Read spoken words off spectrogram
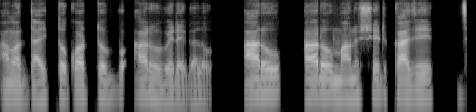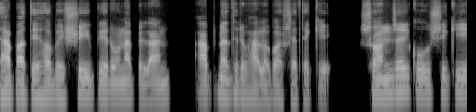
আমার দায়িত্ব, কর্তব্য আরও বেড়ে গেল। আরও আরও মানুষের কাজে ঝাঁপাতে হবে সেই প্রেরণা পেলাম আপনাদের ভালোবাসা থেকে। সঞ্জয় কৌশিকী,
